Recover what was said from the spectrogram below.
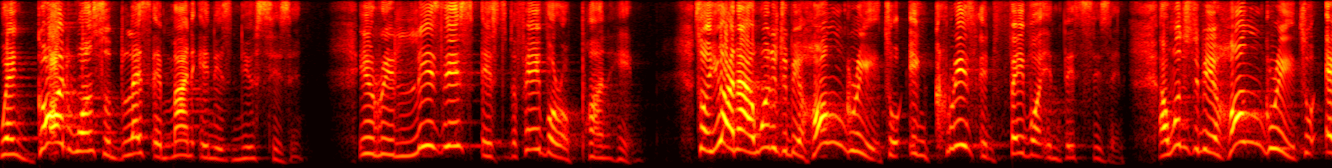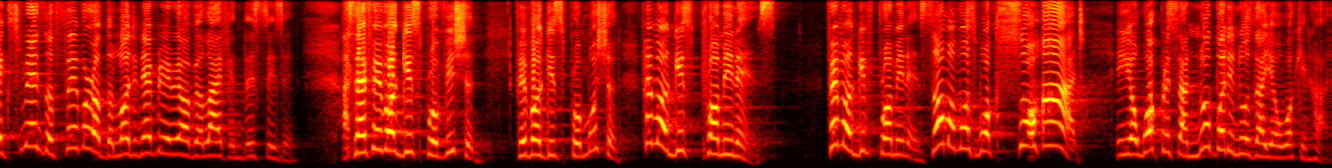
When God wants to bless a man in his new season, he releases his favor upon him. So you and I, I want you to be hungry to increase in favor in this season. I want you to be hungry to experience the favor of the Lord in every area of your life in this season. I said, favor gives provision, favor gives promotion, favor gives prominence. Favor gives prominence. Some of us work so hard in your workplace and nobody knows that you're working hard.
